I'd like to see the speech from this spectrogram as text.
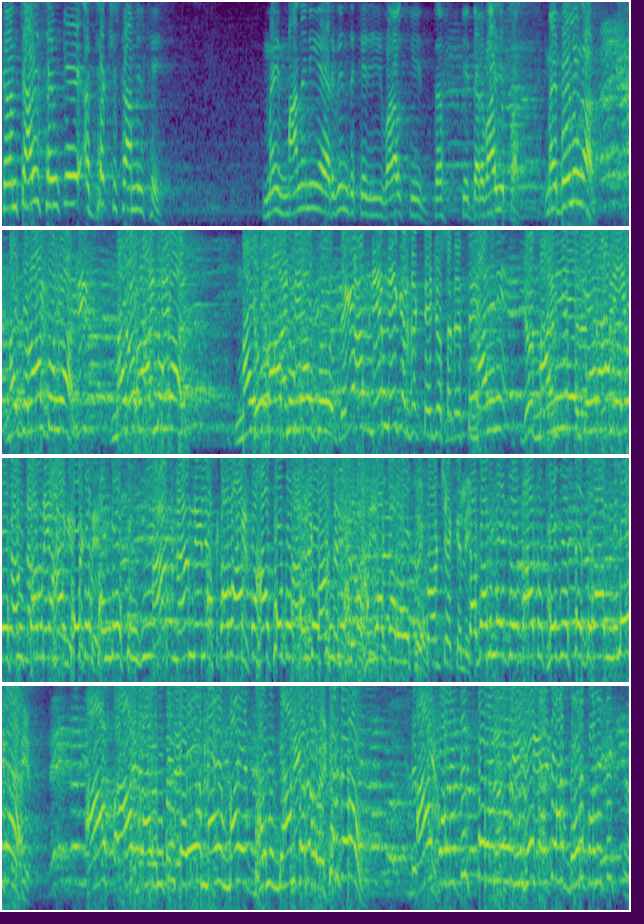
कर्मचारी संघ के अध्यक्ष शामिल थे। मैं माननीय अरविंद केजरीवाल के दस, के दरवाजे पर, मैं बोलूँगा, मैं जवाब दूँगा, मैं जवाब दूँगा। मैं जो जवाब दूँगा जो देखिए आप नेम नहीं कर सकते जो सदस्य जो माननीय जयराम रमेश जी तब कहा थे जब संजय सिंह जी? आप नाम नहीं ले तब आप कहा थे जब संजय सिंह जी पर हमला कर रहे थे। सदन में जो बात उठेगी उसका जवाब मिलेगा। आप आप राजनीति करें मैं मैं धर्म ज्ञान का प्रवचन करूँ? आप पॉलिटिक्स करेंगे और मुझे कहते आप गैर पॉलिटिक्स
